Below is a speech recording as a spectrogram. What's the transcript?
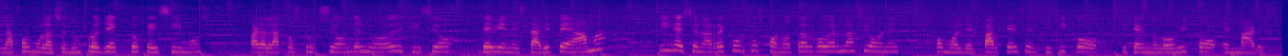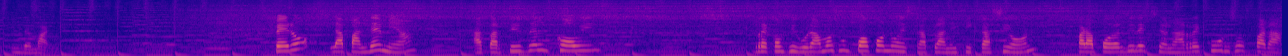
la formulación de un proyecto que hicimos para la construcción del nuevo edificio de bienestar y PEAMA y gestionar recursos con otras gobernaciones como el del Parque Científico y Tecnológico en Mares, Indemar. Pero la pandemia, a partir del COVID, reconfiguramos un poco nuestra planificación para poder direccionar recursos para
